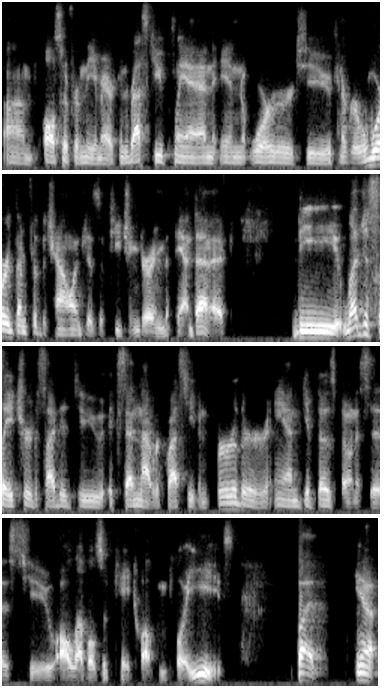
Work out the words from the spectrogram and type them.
Um, also from the American Rescue Plan in order to kind of reward them for the challenges of teaching during the pandemic the legislature decided to extend that request even further and give those bonuses to all levels of K 12 employees. But you know,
